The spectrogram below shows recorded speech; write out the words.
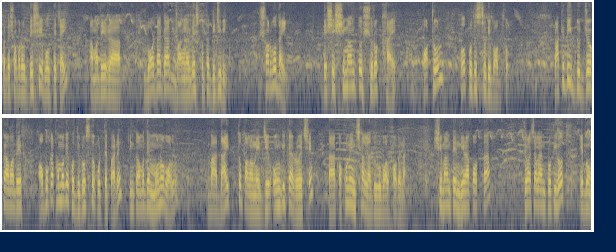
তাদের সবার উদ্দেশ্যেই বলতে চাই, আমাদের বর্ডার গার্ড বাংলাদেশ তথা বিজিবি সর্বদাই দেশের সীমান্ত সুরক্ষায় অটল ও প্রতিশ্রুতিবদ্ধ। প্রাকৃতিক দুর্যোগ আমাদের অবকাঠামোকে ক্ষতিগ্রস্ত করতে পারে কিন্তু আমাদের মনোবল বা দায়িত্ব পালনের যে অঙ্গীকার রয়েছে তা কখনো ইনশাল্লাহ দুর্বল হবে না। সীমান্তের নিরাপত্তা চোরাচালান প্রতিরোধ এবং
